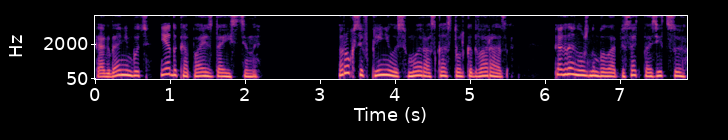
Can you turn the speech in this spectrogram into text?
Когда-нибудь я докопаюсь до истины. Рокси вклинилась в мой рассказ только два раза, когда нужно было описать позицию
